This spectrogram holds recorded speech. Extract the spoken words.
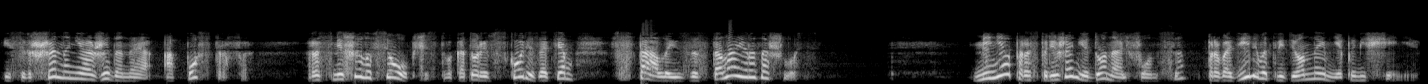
и совершенно неожиданная апострофа рассмешила все общество, которое вскоре затем встало из-за стола и разошлось. Меня по распоряжению дона Альфонса проводили в отведенное мне помещение.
